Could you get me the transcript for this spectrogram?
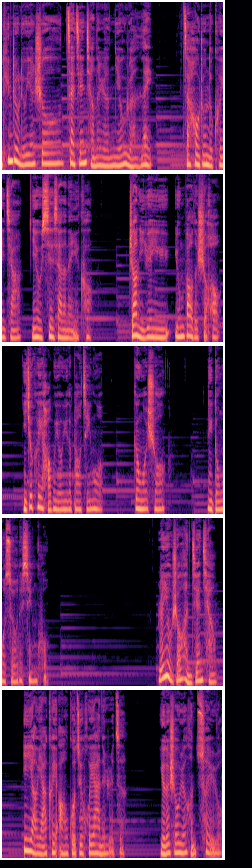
听众留言说，再坚强的人也有软肋，再厚重的盔甲也有卸下的那一刻。只要你愿意拥抱的时候，你就可以毫不犹豫的抱紧我，跟我说，你懂我所有的辛苦。人有时候很坚强，一咬牙可以熬过最灰暗的日子；有的时候人很脆弱，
